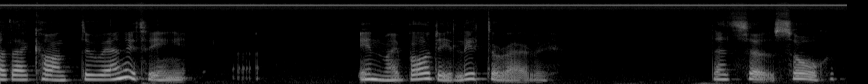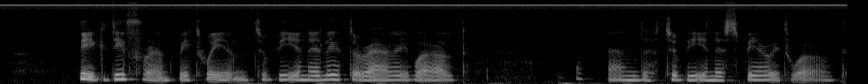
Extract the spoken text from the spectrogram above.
but I can't do anything in my body literally. That's a so big difference between to be in the literary world and to be in the spirit world.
